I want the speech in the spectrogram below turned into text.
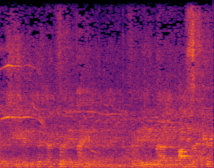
بتشكيلة فريق عسكر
